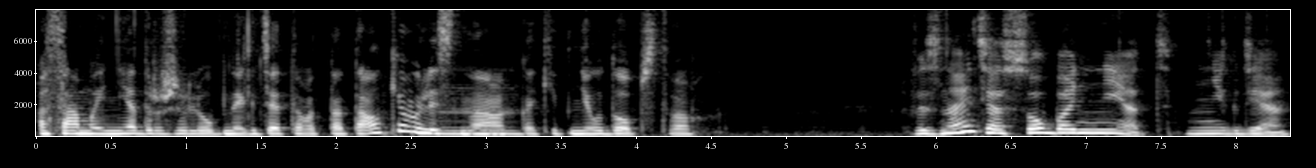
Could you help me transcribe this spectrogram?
А самые недружелюбные где-то вот наталкивались mm. на какие-то неудобства? Вы знаете, особо нет нигде.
